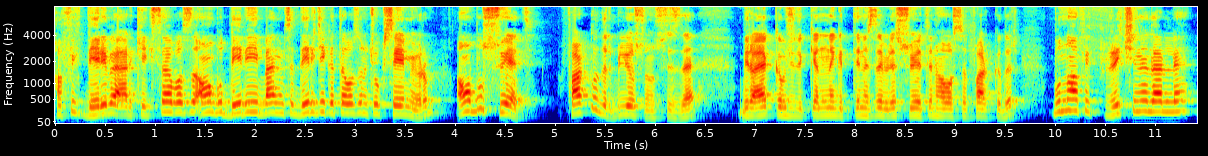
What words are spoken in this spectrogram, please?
Hafif deri ve erkeksi havası ama bu deriyi ben mesela deri ceket havasını çok sevmiyorum. Ama bu süet. Farklıdır biliyorsunuz siz de. Bir ayakkabıcı dükkanına gittiğinizde bile süetin havası farklıdır. Bunu hafif reçinelerle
